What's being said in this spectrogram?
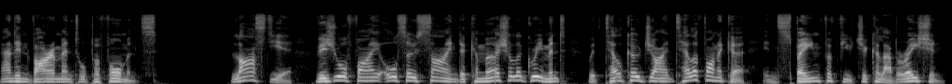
and environmental performance. Last year, Visualfy also signed a commercial agreement with telco giant Telefonica in Spain for future collaboration.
